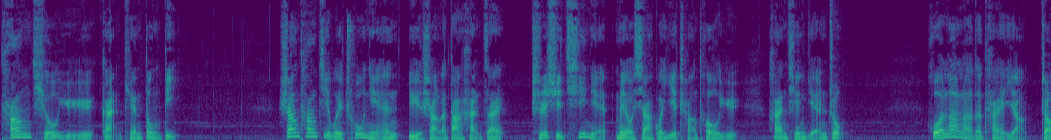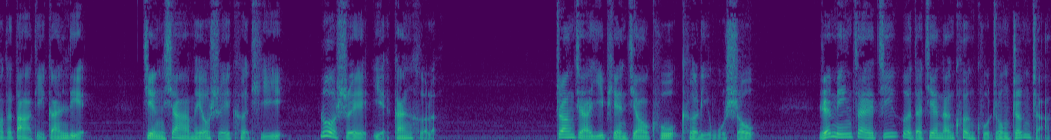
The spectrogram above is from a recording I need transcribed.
汤求雨，感天动地。商汤继位初年，遇上了大旱灾，持续七年没有下过一场透雨，旱情严重。火辣辣的太阳照得大地干裂，井下没有水可提，洛水也干涸了。庄稼一片焦枯，颗粒无收，人民在饥饿的艰难困苦中挣扎。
